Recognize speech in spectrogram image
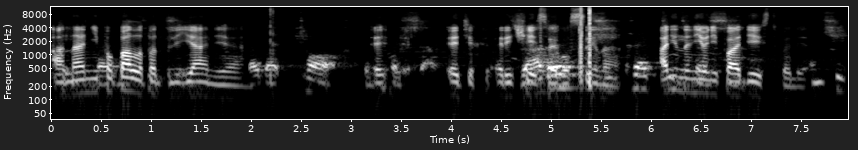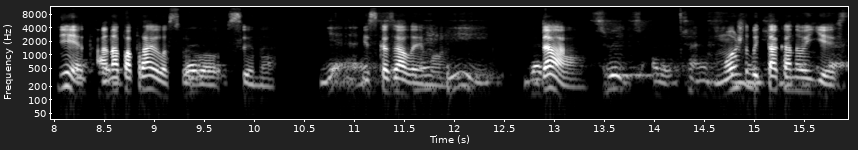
она не попала под влияние э, этих речей своего сына. Они на нее не подействовали. Нет, она поправила своего сына и сказала ему, да, может быть, так оно и есть.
